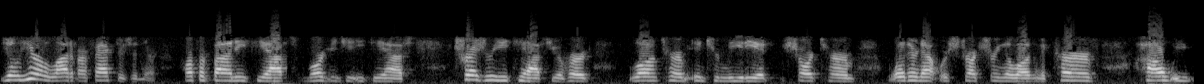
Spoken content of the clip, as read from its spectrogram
you'll hear a lot of our factors in there. Corporate bond ETFs, mortgage ETFs, treasury ETFs, you heard long-term, intermediate, short-term, whether or not we're structuring along the curve, how we,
